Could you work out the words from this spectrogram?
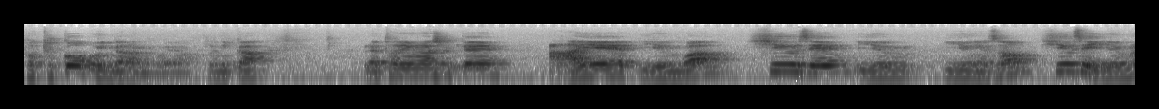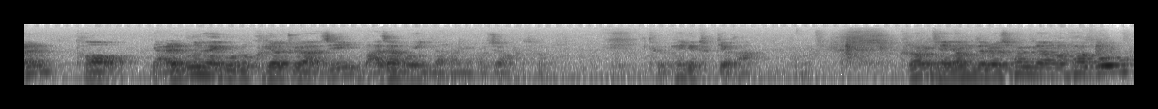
더 두꺼워 보인다는 거예요. 그러니까 레터링을 하실 때 아의 이응과 히읗의 이응, 이응에서 히읗의 이응을 더 얇은 획으로 그려줘야지 맞아 보인다는 거죠. 그 획의 두께가 그런 개념들을 설명을 하고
